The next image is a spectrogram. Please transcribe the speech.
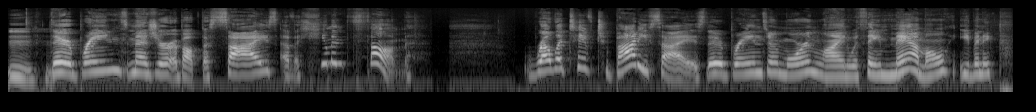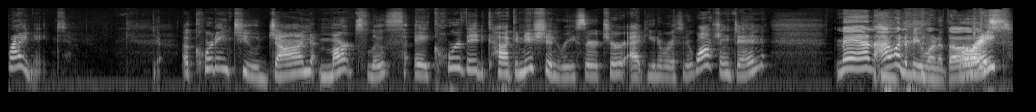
Mm. Their brains measure about the size of a human thumb. Relative to body size, their brains are more in line with a mammal, even a primate. Yeah. According to John Marzluff, a Corvid cognition researcher at University of Washington, Man, I want to be one of those. right?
